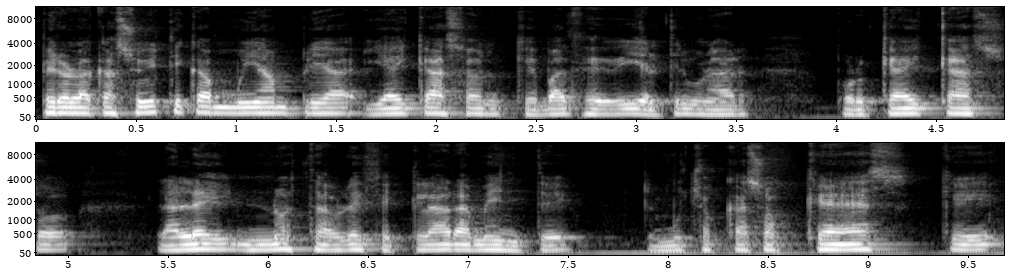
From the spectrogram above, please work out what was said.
Pero la casuística es muy amplia y hay casos en que va a decidir el tribunal porque hay casos, la ley no establece claramente, en muchos casos, qué es que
